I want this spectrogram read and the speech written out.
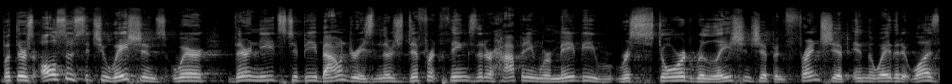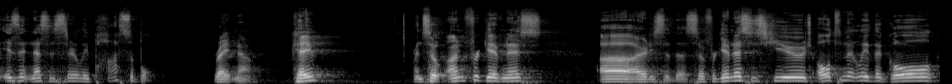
But there's also situations where there needs to be boundaries and there's different things that are happening where maybe restored relationship and friendship in the way that it was isn't necessarily possible right now. Okay? And so unforgiveness, uh, I already said this. So forgiveness is huge. Ultimately, the goal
